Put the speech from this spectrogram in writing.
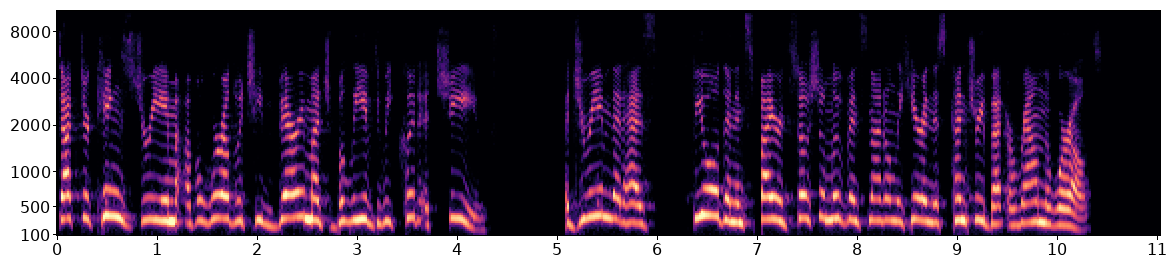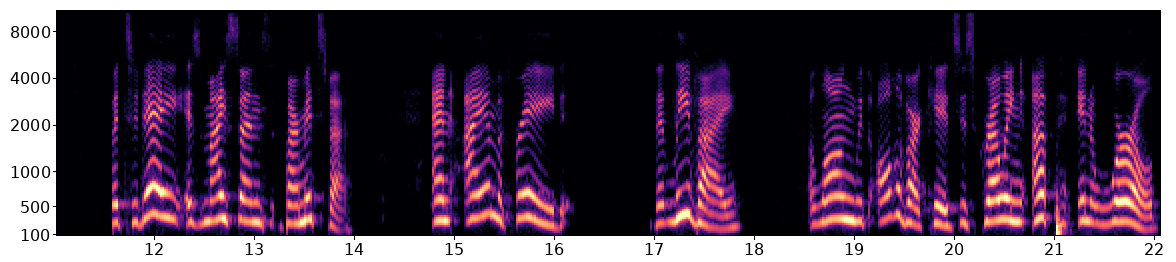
Dr. King's dream of a world which he very much believed we could achieve, a dream that has fueled and inspired social movements, not only here in this country, but around the world. But today is my son's bar mitzvah. And I am afraid that Levi, along with all of our kids, is growing up in a world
